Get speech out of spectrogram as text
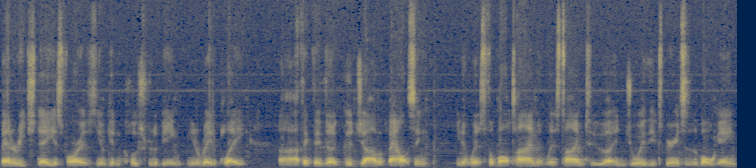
better each day as far as you know getting closer to being you know ready to play. Uh, I think they've done a good job of balancing, you know, when it's football time and when it's time to uh, enjoy the experiences of the bowl game.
